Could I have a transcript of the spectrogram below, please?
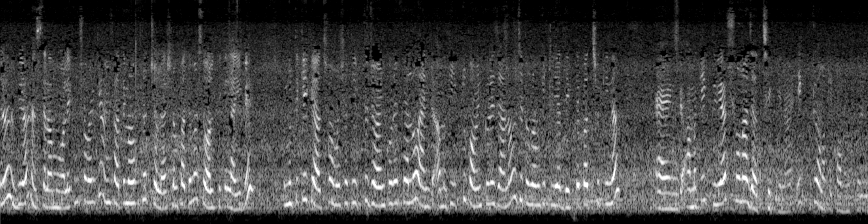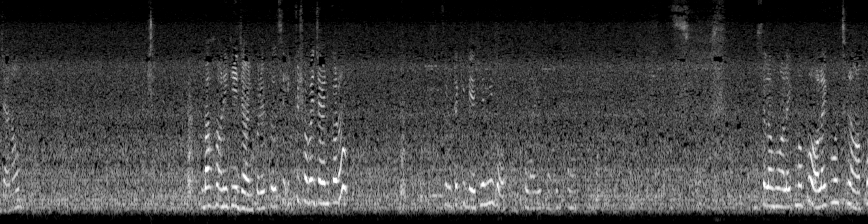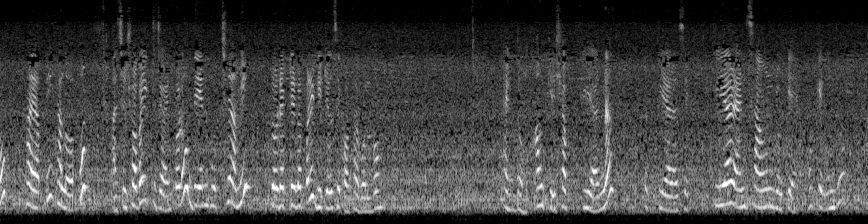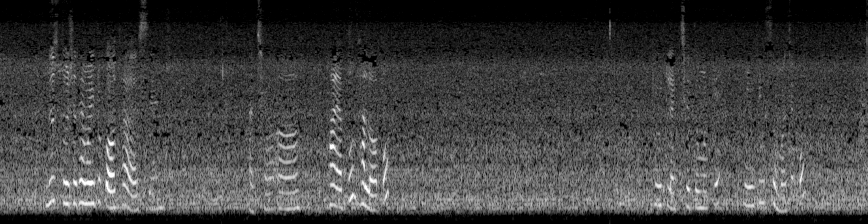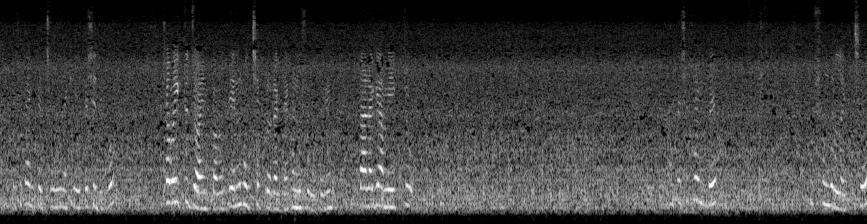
Hello everyone, আসসালামু আলাইকুম সবাইকে। আমি ফাতেমা আফরাদ চলে আসলাম ফাতেমা সোয়াল থেকে লাইভে। এই মুহূর্তে কে কে আছো আমার সাথে একটু জয়েন করে ফেলো অ্যান্ড আমাকে একটু কমেন্ট করে জানাও যে তোমরা আমাকে ক্লিয়ার দেখতে পাচ্ছ কিনা অ্যান্ড আমাকে ক্লিয়ার শোনা যাচ্ছে কিনা। একটু আমাকে কমেন্ট করে জানাও। বাহ, অনেকেই জয়েন করে ফেলছে। একটু সবাই জয়েন করো। চুলটা কি বেঁধে নিব? খোলাই থাকে সমস্যা আসসালামু আলাইকুম আপু, ওয়ালাইকুম আসসালাম আপু। হাই আপনি হ্যালো আপু। আচ্ছা সবাই একটু জয়েন করো দেন হচ্ছে আমি প্রোডাক্টের ব্যাপারে ডিটেলসে কথা বলব। একদম ওকে সব ক্লিয়ার না? সব ক্লিয়ার আছে। Clear and sound okay okay বন্ধু। দোস্ত তোর সাথে আমার একটু কথা আছে। আচ্ছা হাই আপু হ্যালো আপু। কিউট লাগছে তোমাকে। থ্যাংক ইউ সো মাচ আপু। থাকবে জন্য নাকি পাশে দিব। সবাই একটু জয়েন করো দেন হচ্ছে প্রোডাক্ট দেখানো শুরু করি। তার আগে আমি একটু থাকবে। খুব সুন্দর লাগছে।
